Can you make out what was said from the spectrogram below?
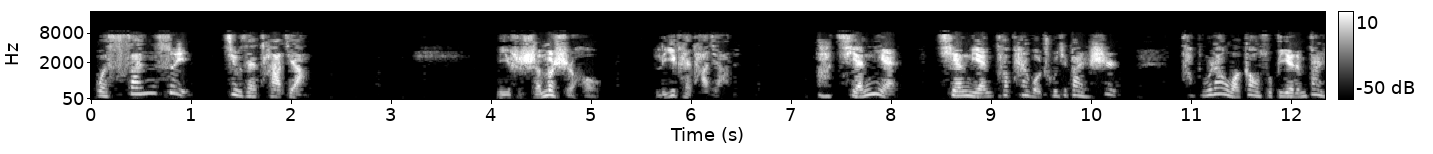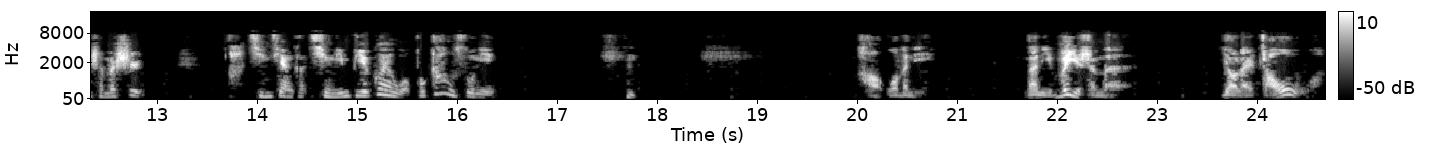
我三岁就在他家。你是什么时候离开他家的？啊，前年，前年他派我出去办事，他不让我告诉别人办什么事。啊，金剑客，请您别怪我不告诉您。哼，好，我问你，那你为什么要来找我？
